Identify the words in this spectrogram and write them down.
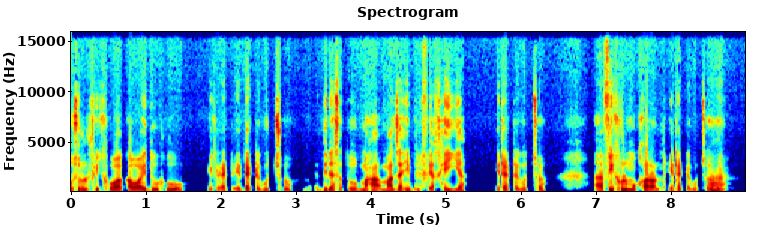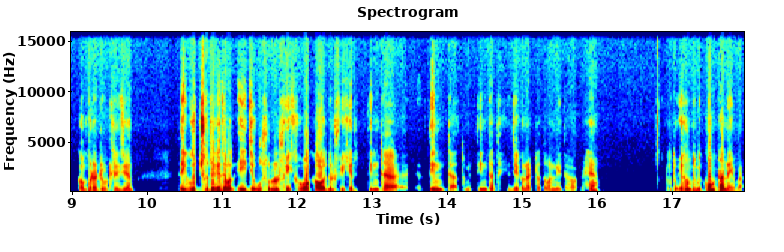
উসুলুল ফিকহ ওয়া কাওয়াইদুহু এখা এটা একটা গুচ্ছ। দিরাসাতু মাহা মাযাহিবিল ফিকহিয়্যা এটা একটা গুচ্ছ। আ ফিকহুল মুকাররান এটা একটা গুচ্ছ, হ্যাঁ? Comparative religion. এই গুচ্ছ থেকে যেমন এই যে উসুলুল ফিকহ ওয়া কাওয়াইদুল ফিকহের ৩ টা ৩ টা তুমি ৩ টা থেকে যেকোনো একটা তোমার নিতে হবে, হ্যাঁ? তো এখন তুমি কোনটা নেবা?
